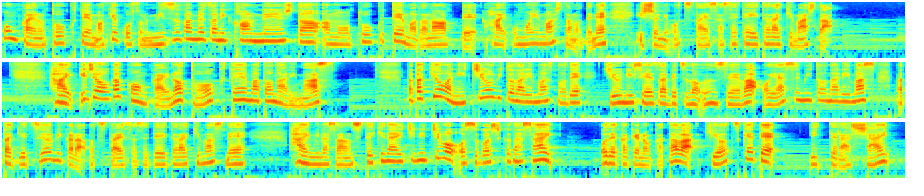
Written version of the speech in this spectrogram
今回のトークテーマ結構その水亀座に関連したあのトークテーマだなって、はい、思いましたのでね、一緒にお伝えさせていただきました。はい、以上が今回のトークテーマとなります。また今日は日曜日となりますので、12星座別の運勢はお休みとなります。また月曜日からお伝えさせていただきますね。はい、皆さん素敵な一日をお過ごしください。お出かけの方は気をつけていってらっしゃい。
